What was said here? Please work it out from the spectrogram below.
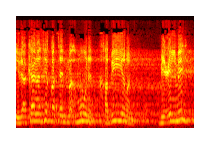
إذا كان ثقة مأمونا خبيرا بعلمه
